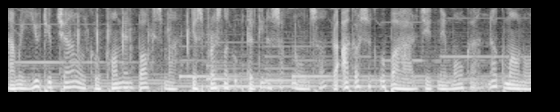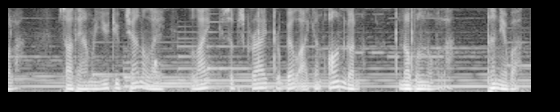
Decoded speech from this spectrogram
हाम्रो युट्युब च्यानलको कमेन्ट बक्समा यस प्रश्नको उत्तर दिन सक्नुहुन्छ र आकर्षक उपहार जित्ने मौका नगुमाउनुहोला। साथै हाम्रो युट्युब च्यानललाई लाइक सब्सक्राइब र बेल आइकन अन गर्न नभुल्नुहोला। धन्यवाद।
